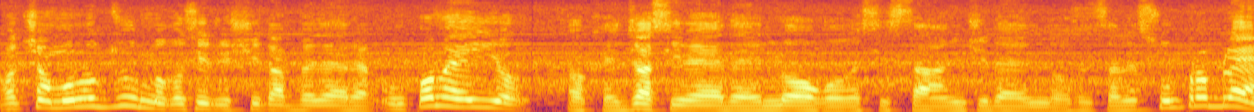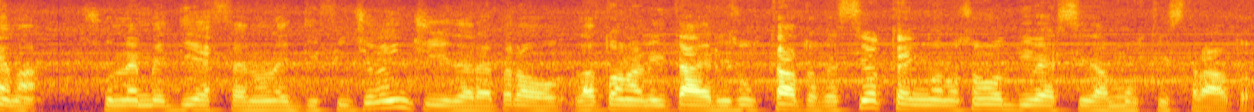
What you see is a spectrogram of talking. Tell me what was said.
facciamo uno zoom così riuscite a vedere un po' meglio. Ok già si vede il logo che si sta incidendo senza nessun problema. sull'MDF non è difficile incidere però la tonalità e il risultato che si ottengono sono diversi dal multistrato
